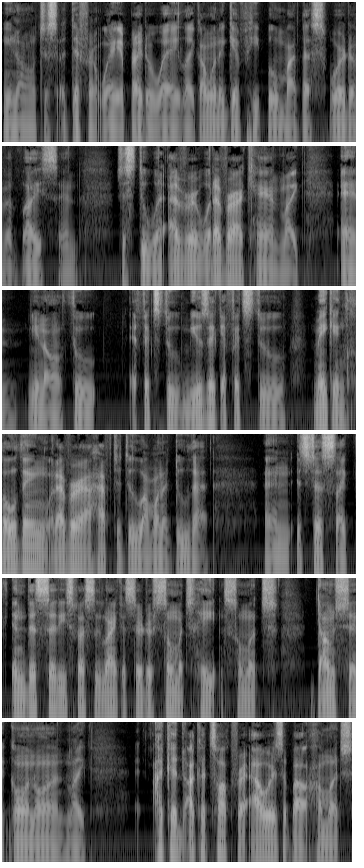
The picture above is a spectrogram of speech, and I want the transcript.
you know, just a different way, a brighter way. Like I want to give people my best word of advice and just do whatever whatever I can like and you know, through if it's through music, if it's through making clothing, whatever I have to do, I want to do that. And it's just like in this city, especially Lancaster, there's so much hate and so much dumb shit going on. Like I could I could talk for hours about how much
